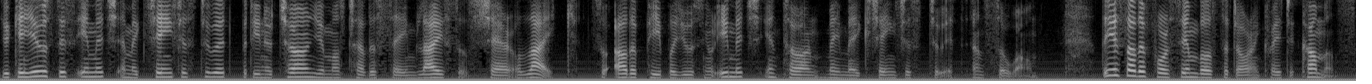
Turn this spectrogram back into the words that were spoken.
You can use this image and make changes to it but in return you must have the same license share alike so other people using your image in turn may make changes to it and so on. These are the four symbols that are in Creative Commons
